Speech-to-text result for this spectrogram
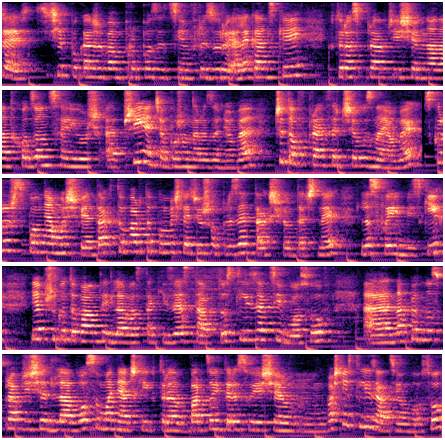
Cześć! Dzisiaj pokażę Wam propozycję fryzury eleganckiej, która sprawdzi się na nadchodzące już e, przyjęcia bożonarodzeniowe, czy to w pracy, czy u znajomych. Skoro już wspomniałam o świętach, to warto pomyśleć już o prezentach świątecznych dla swoich bliskich. Ja przygotowałam tutaj dla Was taki zestaw do stylizacji włosów. E, na pewno sprawdzi się dla włosomaniaczki, która bardzo interesuje się mm, właśnie stylizacją włosów.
